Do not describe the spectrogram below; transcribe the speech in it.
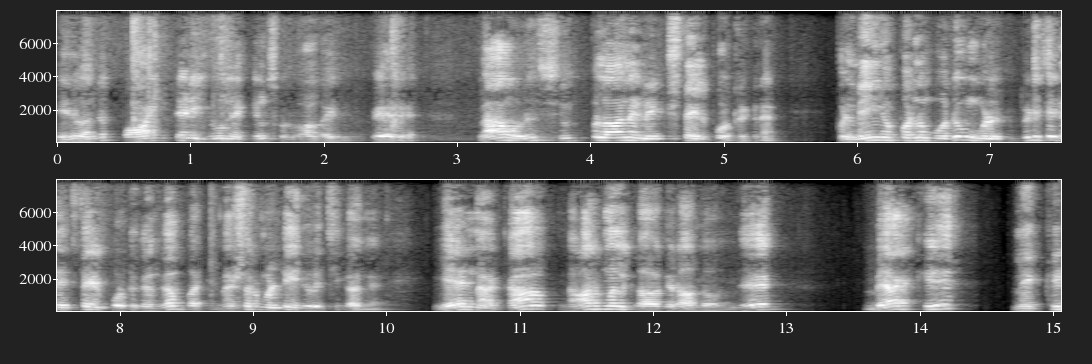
இது வந்து பாயிண்டட் யூ சொல்லுவாங்க இதுக்கு பேரு. நான் ஒரு சிம்பிளான நெக் ஸ்டைல் போட்டிருக்கிறேன். இப்போ நீங்க பண்ணும்போது உங்களுக்கு பிடிச்ச நெக் ஸ்டைல் போட்டுக்கோங்க பட் மெஷர்மெண்ட் இது வச்சுக்கோங்க. ஏன்னாக்கா நார்மல் காகரால வந்து பேக்கு நெக்கு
